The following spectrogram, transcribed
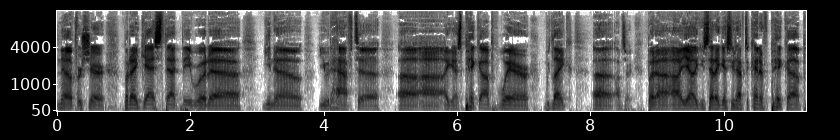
No, for sure. But I guess that they would, uh, you know, you would have to, uh, uh, I guess, pick up where, like, uh, I'm sorry, but uh, uh, yeah, like you said, I guess you'd have to kind of pick up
